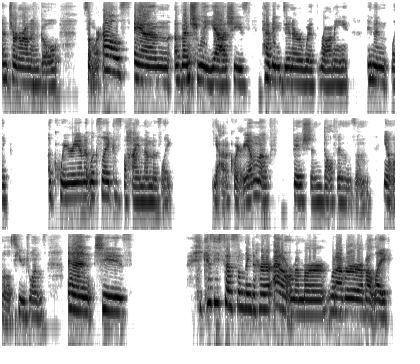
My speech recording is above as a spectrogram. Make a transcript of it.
and turn around and go somewhere else. And eventually, yeah, she's having dinner with Ronnie in an like aquarium, it looks like, because behind them is like, yeah, an aquarium of fish and dolphins and, you know, one of those huge ones. And she's, because he says something to her, I don't remember, whatever, about like,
